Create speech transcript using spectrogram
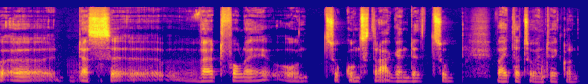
äh, das Wertvolle und Zukunftstragende zu, weiterzuentwickeln.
